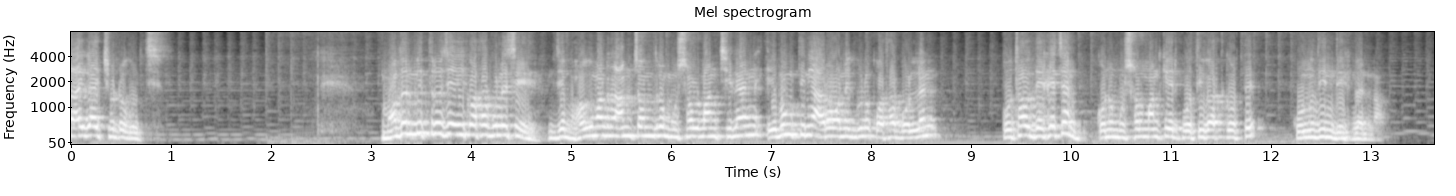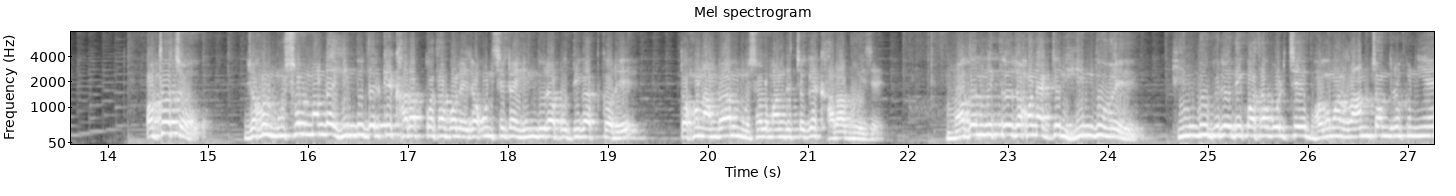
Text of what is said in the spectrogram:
জায়গায় ছোট করছে। মদন মিত্র যে এই কথা বলেছে যে ভগবান রামচন্দ্র মুসলমান ছিলেন এবং তিনি আরও অনেকগুলো কথা বললেন, কোথাও দেখেছেন কোনো মুসলমানকে এর প্রতিবাদ করতে? কোনোদিন দেখবেন না। অথচ যখন মুসলমানরা হিন্দুদেরকে খারাপ কথা বলে, যখন সেটা হিন্দুরা প্রতিবাদ করে, তখন আমরা মুসলমানদের চোখে খারাপ হয়ে যাই। মদন মিত্র যখন একজন হিন্দু হয়ে হিন্দু বিরোধী কথা বলছে, ভগবান রামচন্দ্রকে নিয়ে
